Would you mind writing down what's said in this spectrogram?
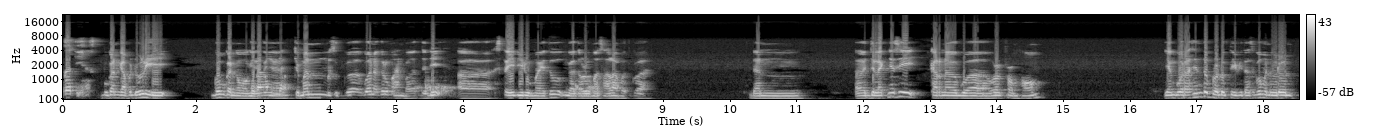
berarti ya? bukan nggak peduli. Gue bukan ngomongin Bukan itunya. ngomong. cuman maksud gue gue anaknya rumahan banget. Jadi eh, stay di rumah itu nggak terlalu masalah buat gue dan eh, jeleknya sih karena gue work from home. Yang gue rasain tuh produktivitas gue menurun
